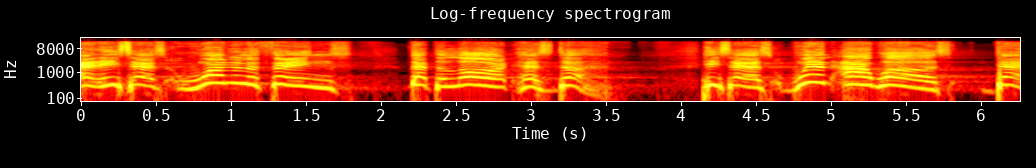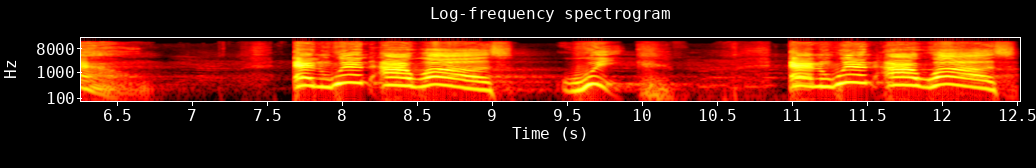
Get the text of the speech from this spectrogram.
And he says, one of the things that the Lord has done, he says, when I was down, and when I was weak, and when I was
